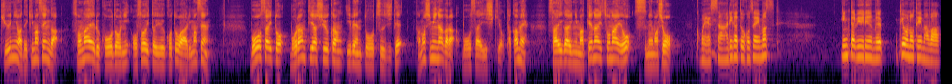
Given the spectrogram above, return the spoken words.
急にはできませんが備える行動に遅いということはありません。防災とボランティア週間イベントを通じて楽しみながら防災意識を高め災害に負けない備えを進めましょう。小林さんありがとうございます。インタビュールーム今日のテーマは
